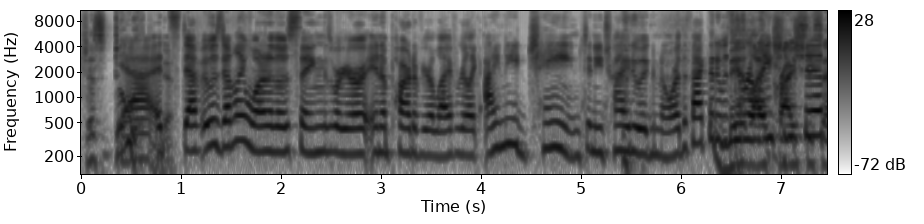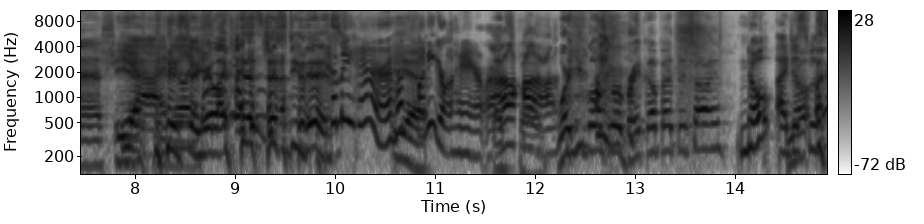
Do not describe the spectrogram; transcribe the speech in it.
Just do it. yeah, it. it's def- it was definitely one of those things where you're in a part of your life where you're like, I need change, and you try to ignore the fact that it was your Midlife crisis relationship. ass. Yeah, and you're so like, you're like, just do this. my hair, I have Yeah. funny girl hair. That's ah, fun. Ah. Were you going through a breakup at this time? Nope, I just No. was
